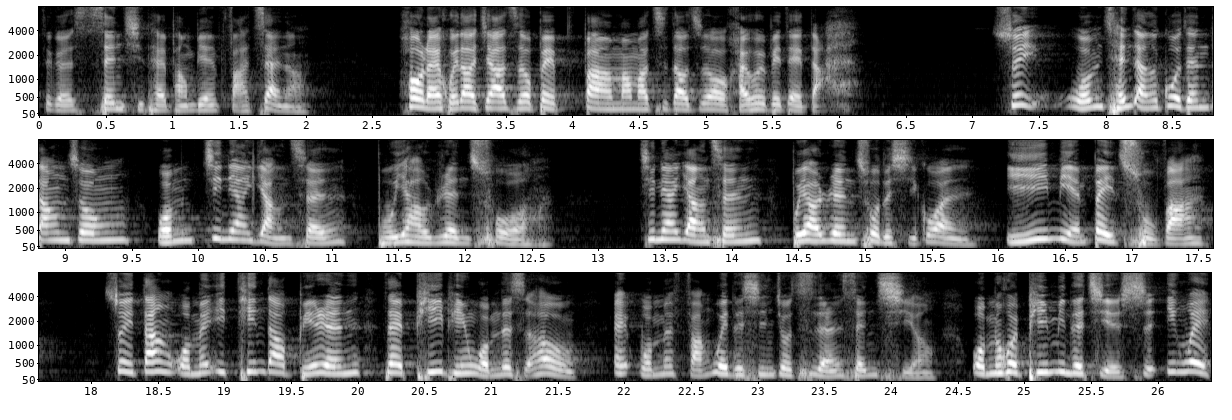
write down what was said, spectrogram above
这个升旗台旁边罚站啊。后来回到家之后，被爸爸妈妈知道之后，还会被再打。所以，我们成长的过程当中，我们尽量养成不要认错，尽量养成不要认错的习惯，以免被处罚。所以，当我们一听到别人在批评我们的时候，哎，我们防卫的心就自然升起哦。我们会拼命的解释，因为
